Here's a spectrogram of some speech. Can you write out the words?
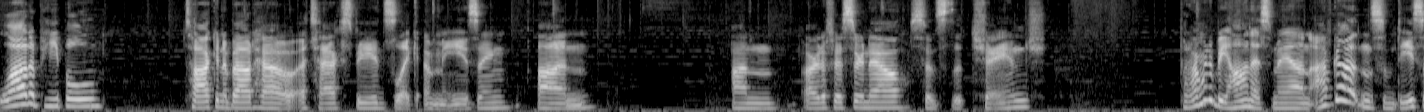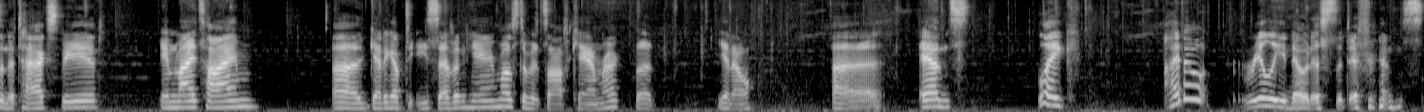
a lot of people talking about how attack speed's like amazing on on Artificer now since the change. But I'm gonna be honest, man. I've gotten some decent attack speed in my time uh, getting up to E7 here. Most of it's off camera, but you know. Uh, and like, I don't really notice the difference.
